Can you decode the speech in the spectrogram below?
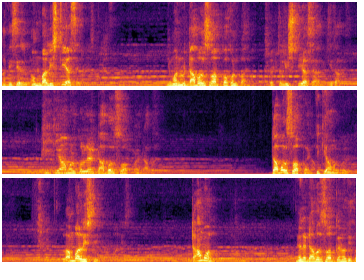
হাদিসের লম্বা লিস্টই আছে। যে মানুষ ডাবল সোয়াব কখন পায়? একটা লিস্টই আছে আর কিতাবে। কি কি আমল করলে ডাবল সোয়াব পায় ডাবল ডাবল সোয়াব পায়, কি কি আমল করলে? লম্বা লিস্টি এটা আমল এনে ডাবল সোয়াব কেন দিত?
